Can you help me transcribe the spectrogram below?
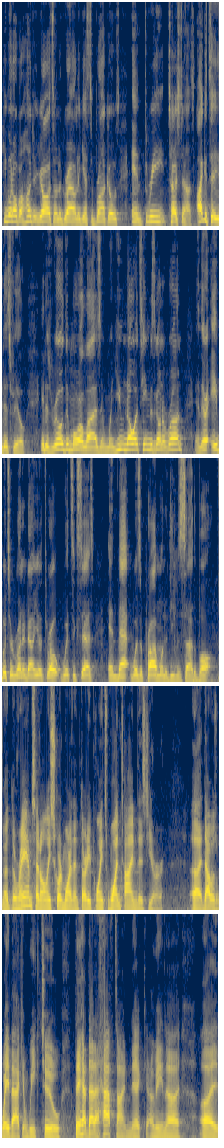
He went over 100 yards on the ground against the Broncos and three touchdowns. I can tell you this, Phil. It is real demoralizing when you know a team is going to run and they're able to run it down your throat with success and that was a problem on the defensive side of the ball. The Rams had only scored more than 30 points one time this year. Uh, that was way back in week two. They had that at halftime, Nick. I mean, uh, uh,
